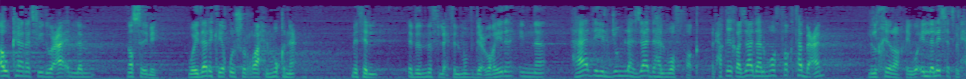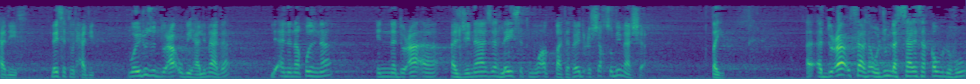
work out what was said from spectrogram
أو كانت في دعاء لم نصل إليه. ولذلك يقول شراح المقنع مثل ابن مفلح في المبدع وغيره إن هذه الجملة زادها الموفق. الحقيقة زادها الموفق تبعا للخرقي وإلا ليست في الحديث ليست في الحديث. ويجوز الدعاء بها. لماذا؟ لأننا قلنا إن دعاء الجنازة ليست مؤقتة فيدعو الشخص بما شاء. طيب. الدعاء الثالث أو الجملة الثالثة قوله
